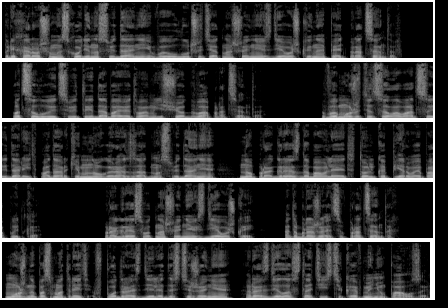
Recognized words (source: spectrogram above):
При хорошем исходе на свидании вы улучшите отношения с девушкой на 5%. Поцелуи и цветы добавят вам еще 2%. Вы можете целоваться и дарить подарки много раз за одно свидание, но прогресс добавляет только первая попытка. Прогресс в отношениях с девушкой отображается в процентах. Можно посмотреть в подразделе «Достижения» раздела «Статистика» в меню паузы.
